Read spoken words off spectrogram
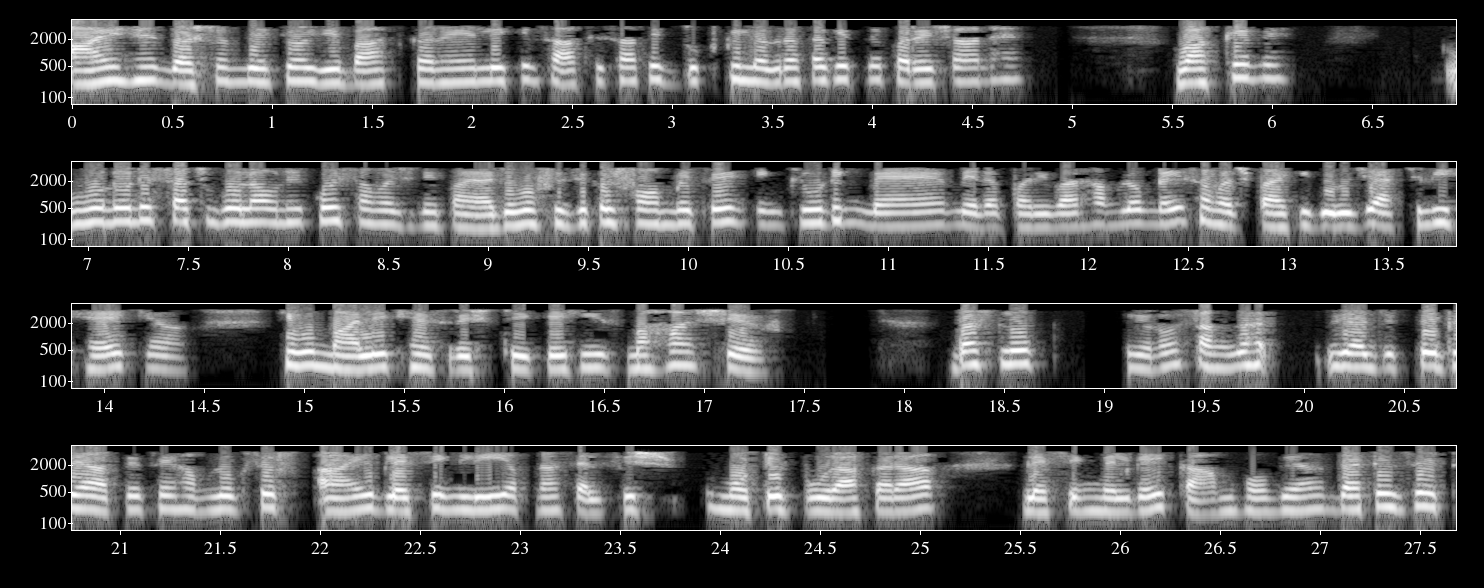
आए हैं दर्शन देके और ये बात कर रहे हैं, लेकिन साथ ही साथ एक दुख भी लग रहा था कि इतने परेशान हैं। वाकई में वो उन्होंने सच बोला, उन्हें कोई समझ नहीं पाया। जब वो फ़िज़िकल फॉर्म में थे इंक्लूडिंग मैं, मेरा परिवार, हम लोग नहीं समझ पाए कि गुरु जी एक्चुअली है क्या, कि वो मालिक है सृष्टि के ही इज़ महाशिव बस लोग यू नो संगत या जितने भी आते थे, हम लोग सिर्फ़ आए ब्लेसिंग ली, अपना सेल्फिश मोटिव पूरा करा ब्लेसिंग मिल गई, काम हो गया दैट इज़ इट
